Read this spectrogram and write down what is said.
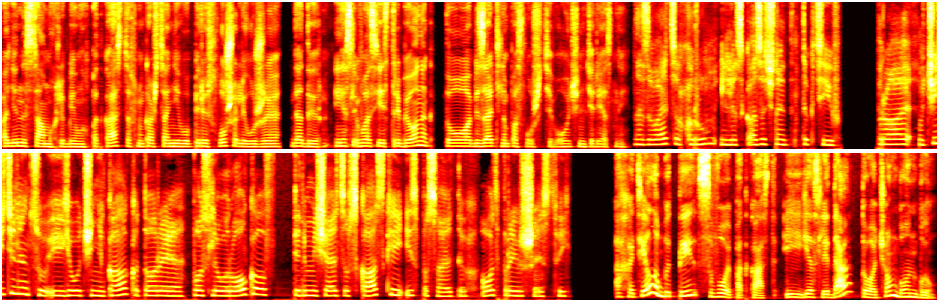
один из самых любимых подкастов. Мне кажется, они его переслушали уже до дыр. Если у вас есть ребенок, то обязательно послушайте его, очень интересный. Называется Хрум или Сказочный детектив. Про учительницу и ее ученика, которые после уроков перемещаются в сказки и спасают их от происшествий. А хотела бы ты свой подкаст? И если да, то о чем бы он был?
